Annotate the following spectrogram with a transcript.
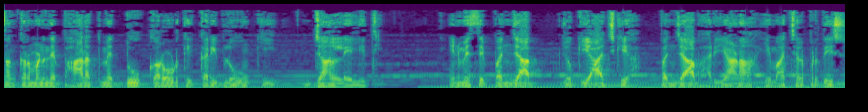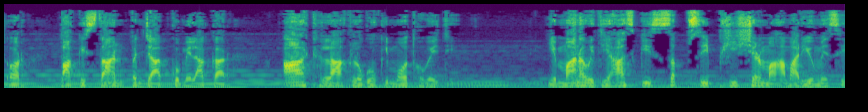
संक्रमण ने भारत में दो करोड़ के करीब लोगों की जान ले ली थी। इनमें से पंजाब, जो कि आज के पंजाब, हरियाणा, हिमाचल प्रदेश और पाकिस्तान पंजाब को मिलाकर आठ लाख लोगों की मौत हो गई थी। ये मानव इतिहास की सबसे भीषण महामारियों में से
